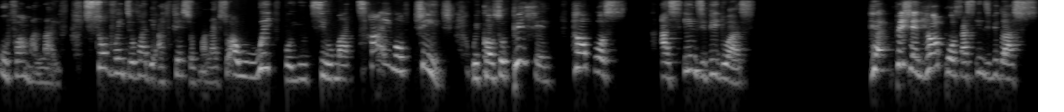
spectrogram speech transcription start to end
over my life, sovereignty over the affairs of my life. So I will wait for you till my time of change will come. So patient, help us as individuals help, patient help us as individuals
